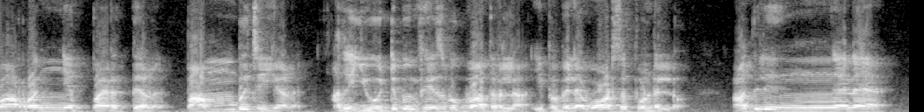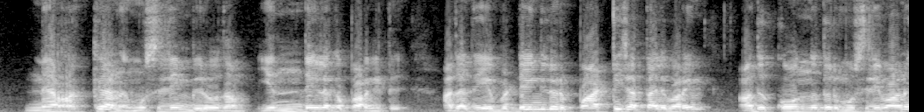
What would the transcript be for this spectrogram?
പറഞ്ഞ് പരത്താണ് പമ്പ് ചെയ്യാണ് അത് യൂട്യൂബും ഫേസ്ബുക്കും മാത്രമല്ല ഇപ്പൊ പിന്നെ വാട്സപ്പ് ഉണ്ടല്ലോ. അതിലിങ്ങനെ നിറക്കാണ് മുസ്ലിം വിരോധം എന്തെങ്കിലുമൊക്കെ പറഞ്ഞിട്ട്. അതായത് എവിടെയെങ്കിലും ഒരു പട്ടി ചത്താൽ പറയും അത് കൊന്നത് ഒരു മുസ്ലിമാണ്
